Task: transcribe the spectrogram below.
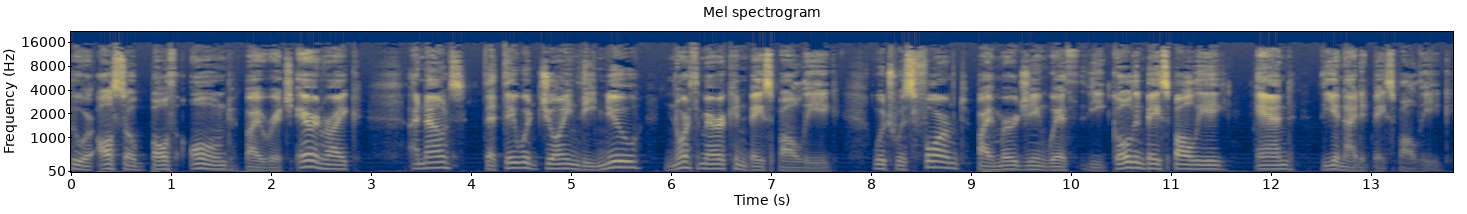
who were also both owned by Rich Ehrenreich, announced that they would join the new North American Baseball League which was formed by merging with the Golden Baseball League and the United Baseball League.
